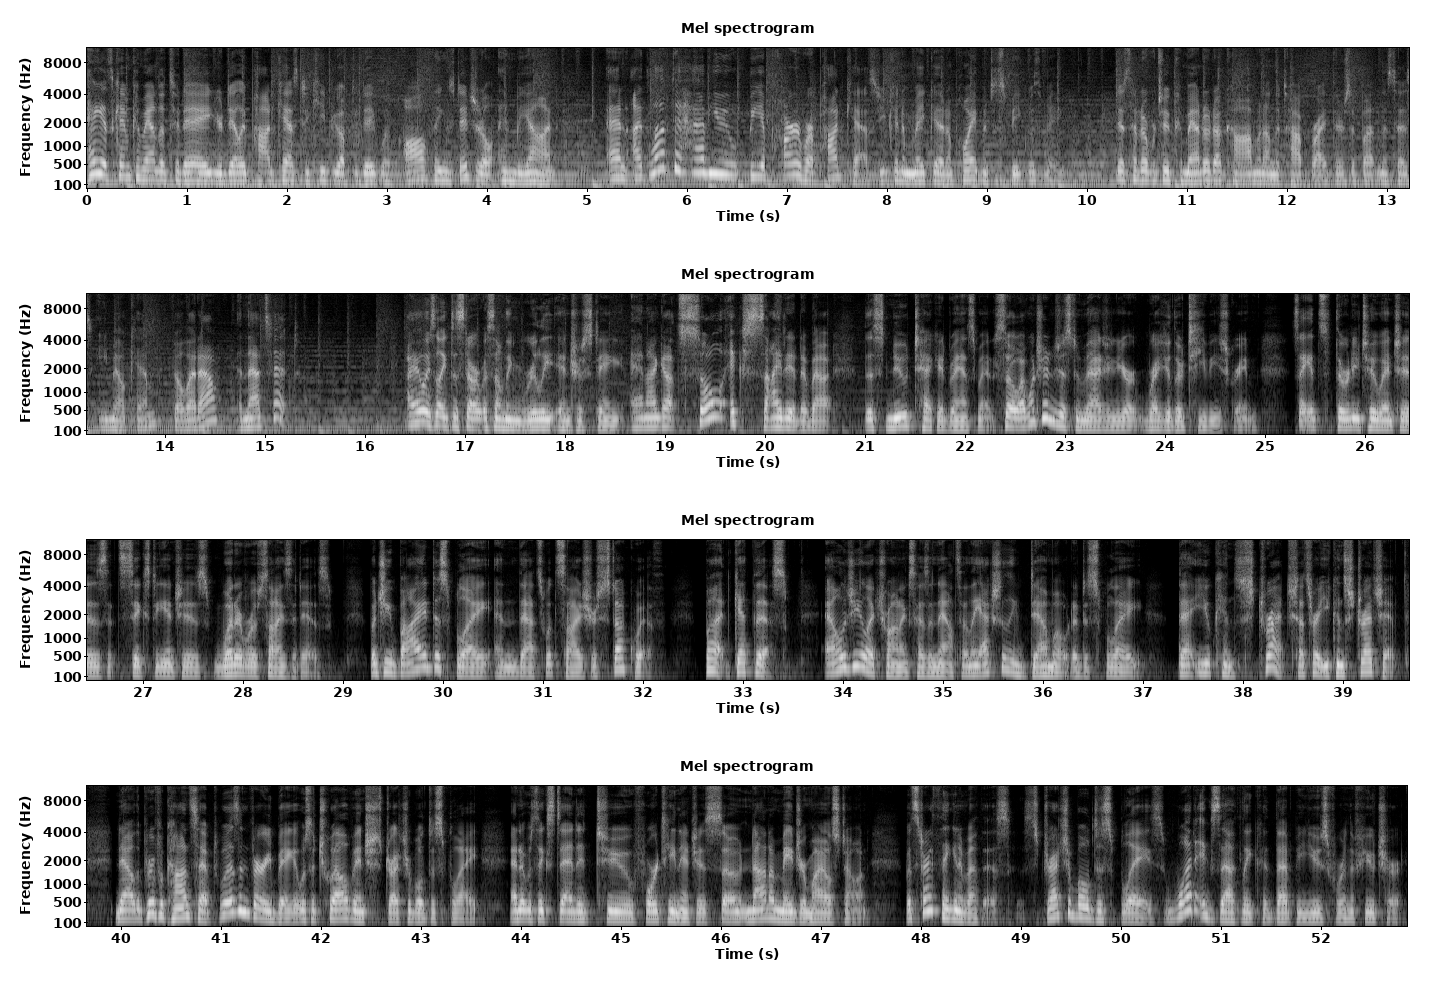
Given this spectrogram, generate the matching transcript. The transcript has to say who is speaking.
Speaker 1: Hey, it's Kim Komando today, your daily podcast to keep you up to date with all things digital and beyond. And I'd love to have you be a part of our podcast. You can make an appointment to speak with me. Just head over to komando.com, and on the top right, there's a button that says Email Kim. Fill that out, and that's it. I always like to start with something really interesting, and I got so excited about this new tech advancement. So I want you to just imagine your regular TV screen. Say it's 32 inches, it's 60 inches, whatever size it is. But you buy a display, and that's what size you're stuck with. But get this LG Electronics has announced, and they actually demoed a display that you can stretch. That's right, you can stretch it. Now, the proof of concept wasn't very big. It was a 12 inch stretchable display, and it was extended to 14 inches, so not a major milestone. But start thinking about this stretchable displays. What exactly could that be used for in the future?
